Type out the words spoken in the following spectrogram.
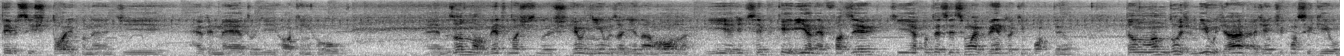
Teve esse histórico né, de heavy metal, de rock and roll. É, nos anos 90 nós nos reuníamos ali na Orla e a gente sempre queria né, fazer que acontecesse um evento aqui em Portel. Então no ano 2000 já a gente conseguiu,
